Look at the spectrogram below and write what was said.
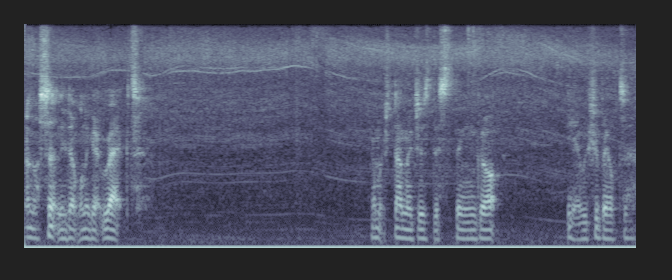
and I certainly don't want to get wrecked. How much damage has this thing got? Yeah, we should be able to...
